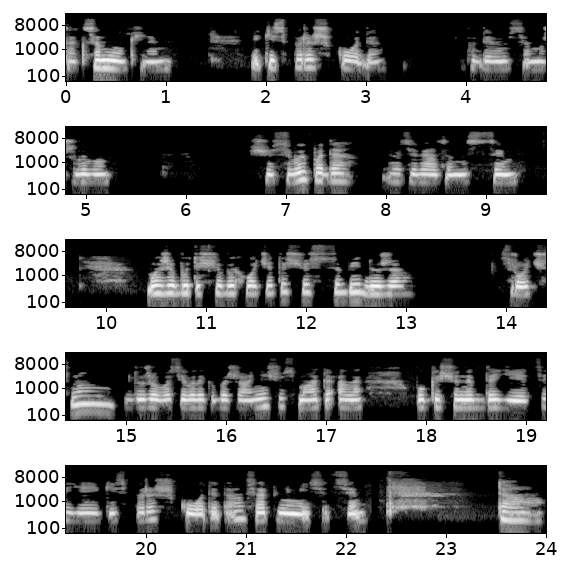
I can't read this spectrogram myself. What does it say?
Так, замок є. Якісь перешкоди. Подивимося, можливо, щось випаде, зв'язане з цим. Може бути, що ви хочете щось собі дуже срочно, дуже у вас є велике бажання щось мати, але поки що не вдається, є якісь перешкоди да, в серпні місяці. Так.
